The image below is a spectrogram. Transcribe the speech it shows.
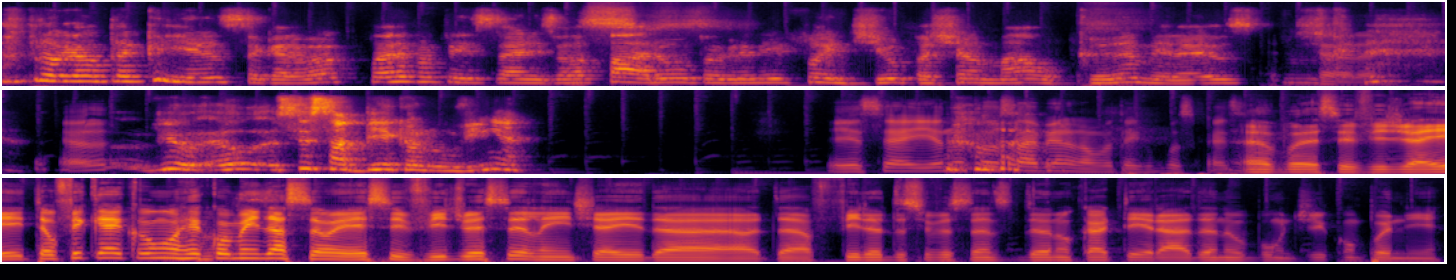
um programa pra criança, cara. Para pra pensar nisso. Ela parou o programa infantil pra chamar o câmera. Eu, Cara, eu- viu? Eu, você sabia que eu não vinha? esse aí eu não tô sabendo, não. Vou ter que buscar esse É, vídeo. por esse vídeo aí. Então fica aí como recomendação aí, esse vídeo excelente aí da, da filha do Silvio Santos dando carteirada no Bom Dia e Companhia.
